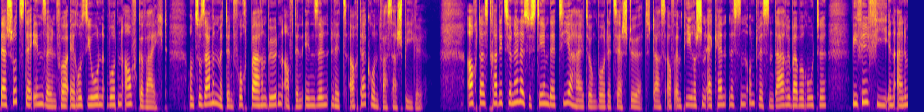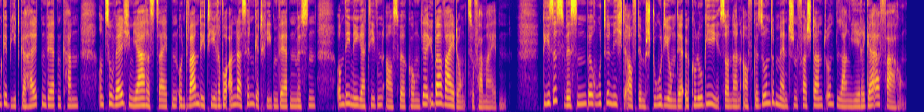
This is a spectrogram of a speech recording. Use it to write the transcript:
Der Schutz der Inseln vor Erosion wurden aufgeweicht, und zusammen mit den fruchtbaren Böden auf den Inseln litt auch der Grundwasserspiegel. Auch das traditionelle System der Tierhaltung wurde zerstört, das auf empirischen Erkenntnissen und Wissen darüber beruhte, wie viel Vieh in einem Gebiet gehalten werden kann und zu welchen Jahreszeiten und wann die Tiere woanders hingetrieben werden müssen, um die negativen Auswirkungen der Überweidung zu vermeiden. Dieses Wissen beruhte nicht auf dem Studium der Ökologie, sondern auf gesundem Menschenverstand und langjähriger Erfahrung.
